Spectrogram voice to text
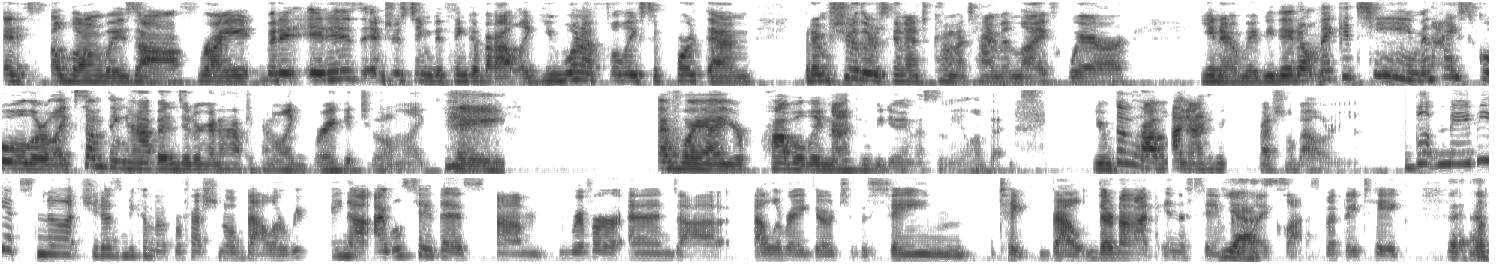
it's a long ways off, right? But it, it is interesting to think about like you want to fully support them, but I'm sure there's going to come a time in life where, you know, maybe they don't make a team in high school or like something happens and you're going to have to kind of like break it to them like, hey, FYI, you're probably not going to be doing this in the Olympics. You're So, probably I- not going to be a professional ballerina. but maybe it's not she doesn't become a professional ballerina i will say this um river and uh Ellery go to the same take ball they're not in the same ballet class but they take the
